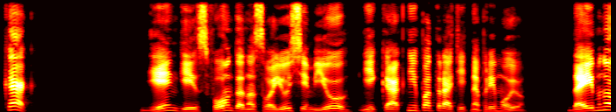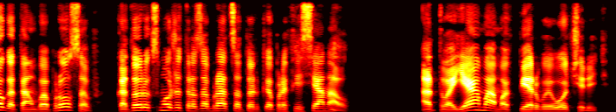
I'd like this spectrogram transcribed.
Как? Деньги из фонда на свою семью никак не потратить напрямую. Да и много там вопросов, в которых сможет разобраться только профессионал. А твоя мама в первую очередь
